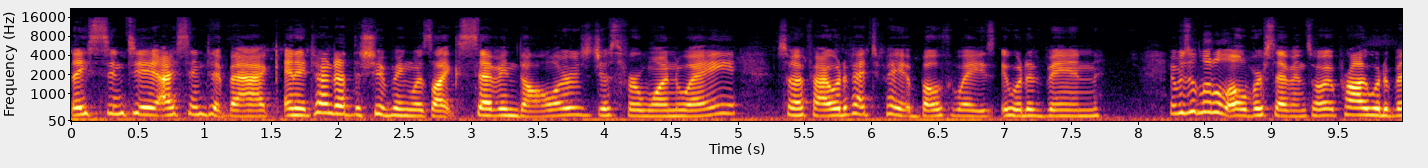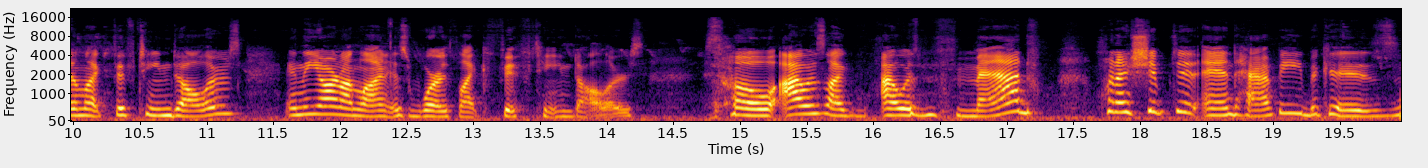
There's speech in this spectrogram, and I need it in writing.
They sent it, I sent it back, and it turned out the shipping was like $7 just for one way. So if I would have had to pay it both ways, it would have been, it was a little over 7 so it probably would have been like $15. And the yarn online is worth like $15. So I was like, I was mad when I shipped it and happy because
